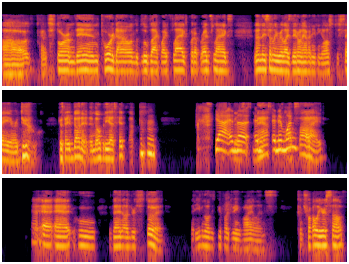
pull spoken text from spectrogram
uh, kind of stormed in, tore down the blue, black, white flags, put up red flags, and then they suddenly realized they don't have anything else to say or do because they've done it and nobody has hit them. Mm-hmm. Yeah, and the and, and in one side, yeah. who then understood that even though these people are doing violence, control yourself,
